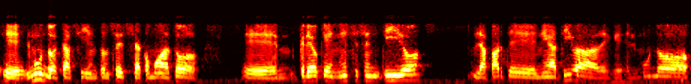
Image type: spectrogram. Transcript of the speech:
eh, el mundo está así, entonces se acomoda todo. Eh, creo que en ese sentido la parte negativa de que el mundo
